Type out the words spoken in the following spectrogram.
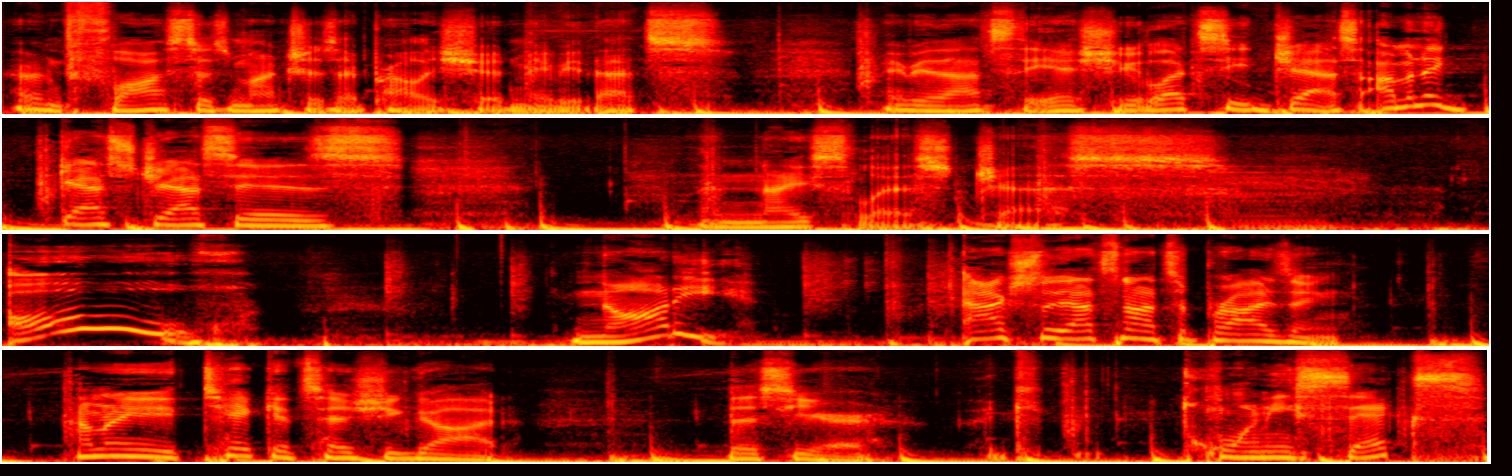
I haven't flossed as much as I probably should. Maybe that's maybe that's the issue. Let's see, Jess. I'm gonna guess Jess is a nice list, Jess. Oh, naughty. Actually, that's not surprising. How many tickets has she got this year? Like 26?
